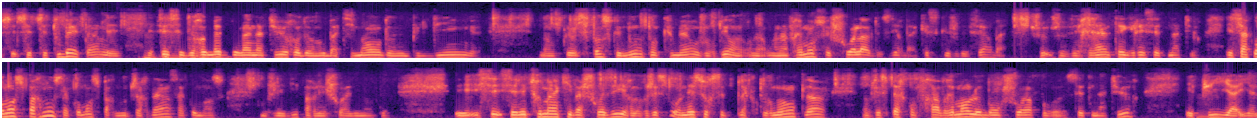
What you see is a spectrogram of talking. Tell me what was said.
C'est tout bête, hein, mais c'est de remettre de la nature dans nos bâtiments, dans nos buildings. Donc euh, je pense que nous, en tant qu'humains, aujourd'hui, on, on, a vraiment ce choix-là de se dire, bah, qu'est-ce que je vais faire? Bah, je, je, vais réintégrer cette nature. Et ça commence par nous, ça commence par notre jardin, ça commence, comme je l'ai dit, par les choix alimentaires. Et c'est l'être humain qui va choisir. Alors on est sur cette plaque tournante là, donc j'espère qu'on fera vraiment le bon choix pour euh, cette nature. Et puis il y a, y a,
